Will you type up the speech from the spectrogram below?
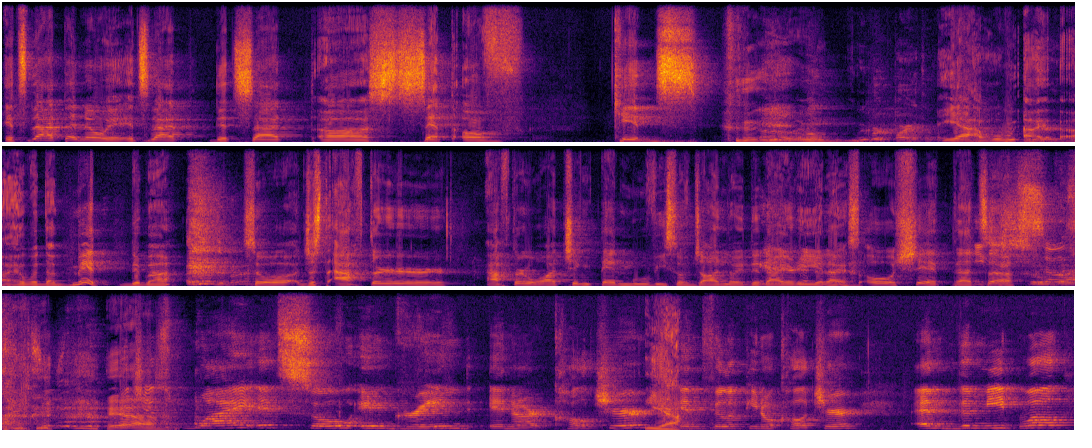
It's that ano eh. It's that it's that uh, set of kids. Oh, I mean, we were part of it. yeah, we- I, I would admit, di ba? So just after after watching 10 movies of John Lloyd did I realize, oh shit, that's He's a so yeah. Which is why it's so ingrained in our culture, Yeah. in Filipino culture. And the med well,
